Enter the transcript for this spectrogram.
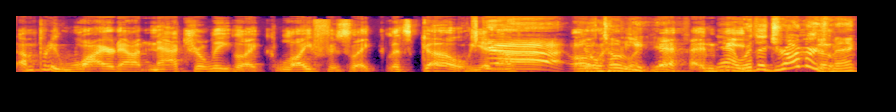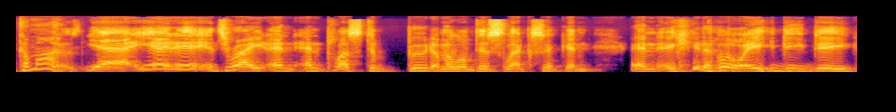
I'm pretty wired out naturally. Like life is like, let's go. You know? Yeah. Oh, So, totally. Yeah. yeah, Yeah. indeed. we're the drummers, So- man. Come on. Yeah, yeah, it's right. And and plus to boot, I'm a little dyslexic and and you know a little ADD,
